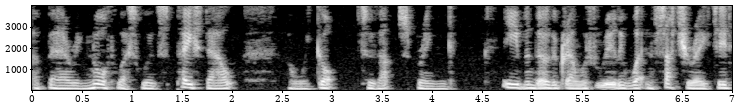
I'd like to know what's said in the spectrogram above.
a bearing northwestwards, paced out, and we got to that spring. Even though the ground was really wet and saturated,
